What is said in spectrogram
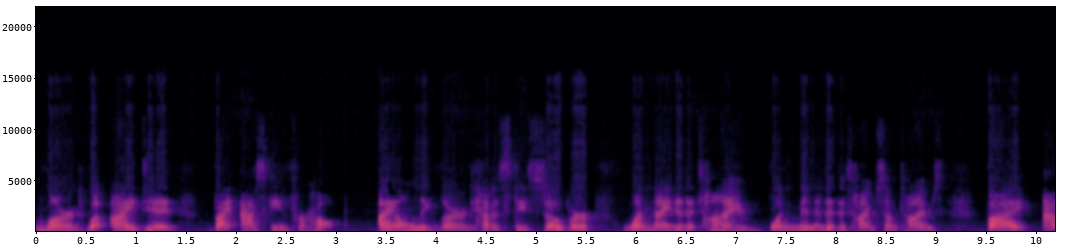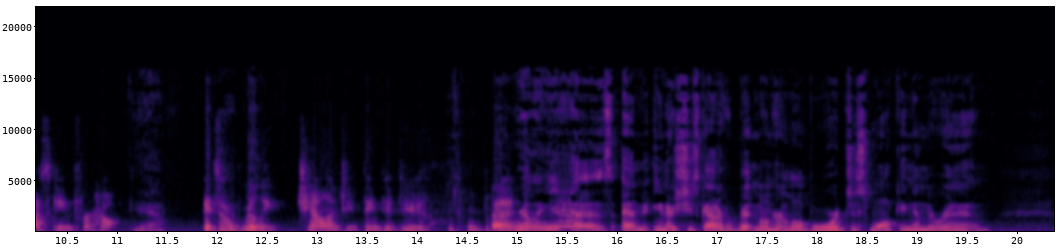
learned what i did by asking for help I only learned how to stay sober one night at a time, one minute at a time sometimes by asking for help. Yeah. It's yeah. a really challenging thing to do. but it really is. And you know, she's got it written on her little board just walking in the room.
